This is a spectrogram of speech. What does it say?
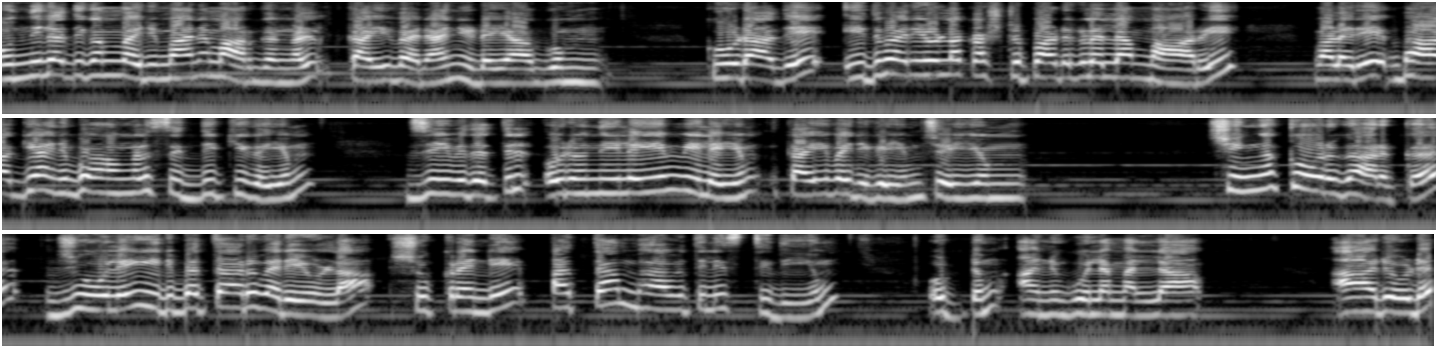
ഒന്നിലധികം വരുമാന മാർഗങ്ങൾ കൈവരാൻ ഇടയാകും. കൂടാതെ ഇതുവരെയുള്ള കഷ്ടപ്പാടുകളെല്ലാം മാറി വളരെ ഭാഗ്യ അനുഭവങ്ങൾ സിദ്ധിക്കുകയും ജീവിതത്തിൽ ഒരു നിലയും വിലയും കൈവരികയും ചെയ്യും. ചിങ്ങക്കൂറുകാർക്ക് ജൂലൈ ഇരുപത്തി ആറ് വരെയുള്ള ശുക്രന്റെ പത്താം ഭാവത്തിലെ സ്ഥിതിയും ഒട്ടും അനുകൂലമല്ല. ആരോട്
